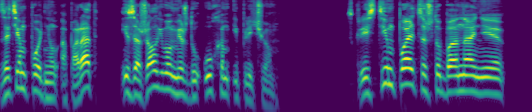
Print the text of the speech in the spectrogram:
Затем поднял аппарат и зажал его между ухом и плечом. «Скрестим пальцы, чтобы она не...»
